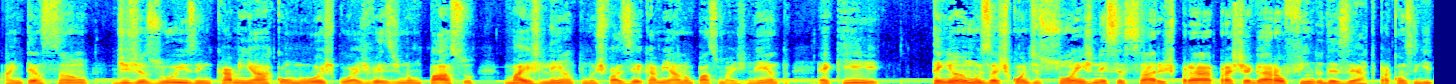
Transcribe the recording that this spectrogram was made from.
a intenção de Jesus em caminhar conosco, às vezes num passo mais lento, nos fazer caminhar num passo mais lento, é que tenhamos as condições necessárias para chegar ao fim do deserto, para conseguir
